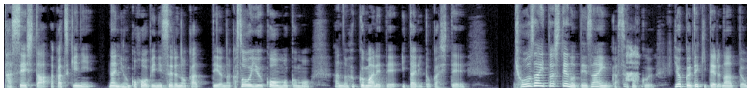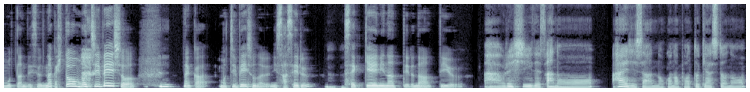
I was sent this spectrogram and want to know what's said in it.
達成した暁に何をご褒美にするのかっていう、なんかそういう項目も、あの、含まれていたりとかして、教材としてのデザインがすごくよくできてるなって思ったんですよね。なんか人をモチベーション、なんかモチベーショナルにさせる設計になってるなっていう。ああ、嬉しいです。あのー、ハイジさんのこのポッドキャストの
